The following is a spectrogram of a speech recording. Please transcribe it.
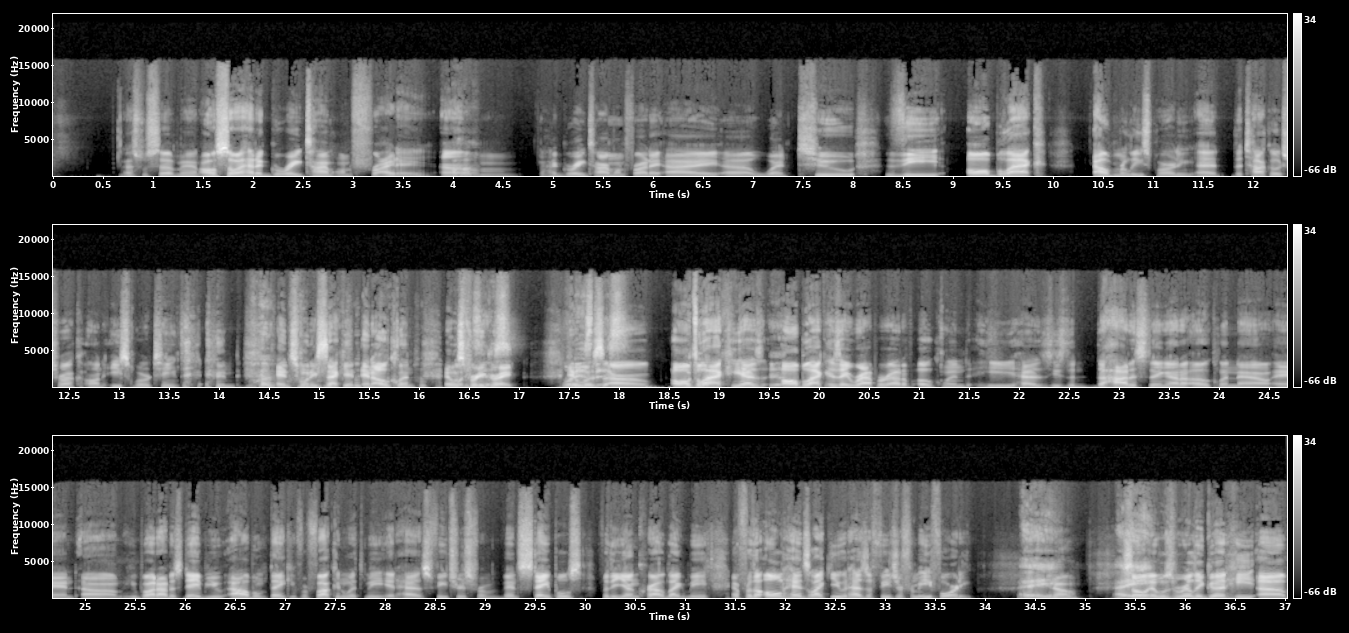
That's what's up, man. Also, I had a great time on Friday. Uh-huh. Um, uh-huh. I had a great time on Friday. I uh, went to the all black album release party at the taco truck on East 14th and, and 22nd in Oakland. It was pretty great. What it was um, all What's black. All, he has yeah. all black is a rapper out of Oakland. He has he's the the hottest thing out of Oakland now, and um, he brought out his debut album. Thank you for fucking with me. It has features from Vince Staples for the young crowd like me, and for the old heads like you, it has a feature from E40. Hey, you know. Hey. So it was really good. He uh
